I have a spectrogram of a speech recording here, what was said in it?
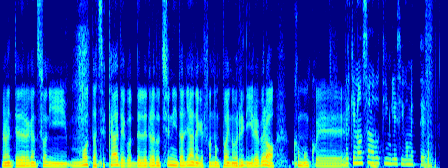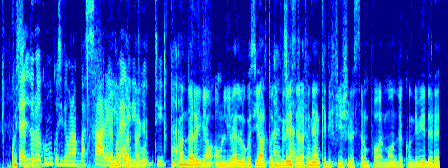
veramente delle canzoni molto azzeccate con delle traduzioni italiane che fanno un po' inorridire, però comunque... Perché non sono Mm. tutti inglesi come te. questo Cioè, loro vero. comunque si devono abbassare Eh, i livelli di tutti. quando arrivi a, un livello così alto di Eh, inglese, alla certo. fine è anche difficile stare un po' al mondo e condividere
